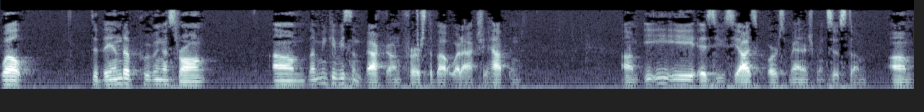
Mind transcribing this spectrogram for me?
Well, did they end up proving us wrong? Um, let me give you some background first about what actually happened. EEE um, is UCI's course management system. Um,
